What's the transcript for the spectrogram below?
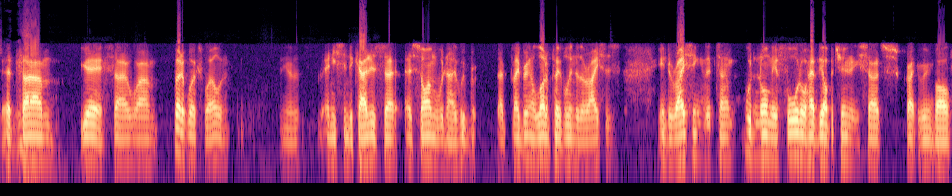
It's um, yeah. So, um, but it works well, and you know, any syndicators, uh, as Simon would know, we, they- they bring a lot of people into the races, into racing that um, wouldn't normally afford or have the opportunity. So it's great to be involved.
